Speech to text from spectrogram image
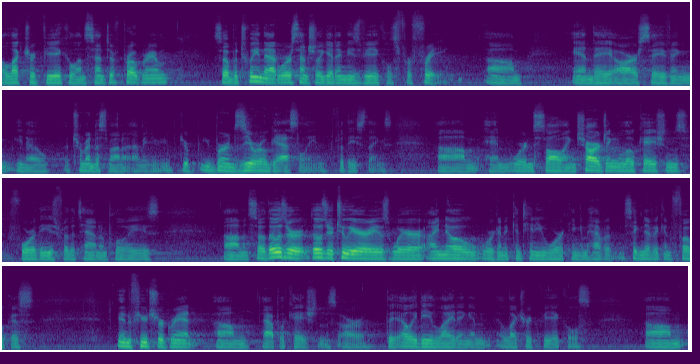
electric vehicle incentive program. So between that, we're essentially getting these vehicles for free. Um, and they are saving, you know, a tremendous amount of, I mean, you, you burn zero gasoline for these things. Um, and we're installing charging locations for these for the town employees. Um, and so those are, those are two areas where I know we're going to continue working and have a significant focus in future grant um, applications are the LED lighting and electric vehicles. Um,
